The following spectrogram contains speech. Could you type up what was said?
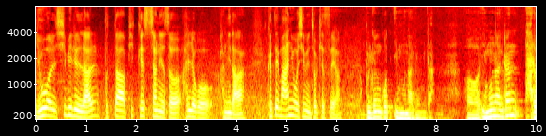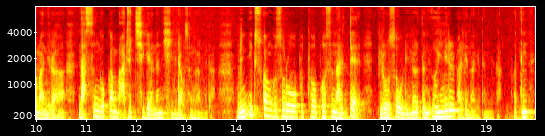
6월 11일 날 붓다 빅퀘스천에서 하려고 합니다. 그때 많이 오시면 좋겠어요. 불교는 곧 인문학입니다. 어, 인문학이란 다름 아니라 낯선 것과 마주치게 하는 힘이라고 생각합니다. 우리는 익숙한 것으로부터 벗어날 때 비로소 우리는 어떤 의미를 발견하게 됩니다. 어떤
